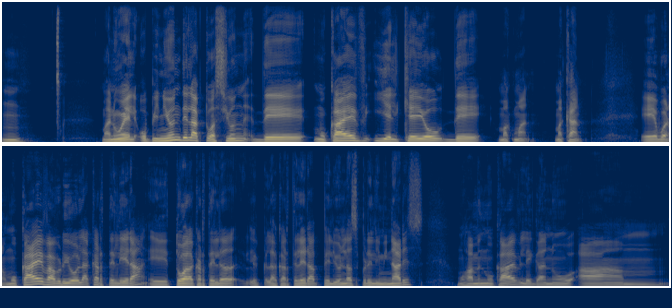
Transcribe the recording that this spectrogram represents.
Mm. Manuel, opinión de la actuación de Mokaev y el KO de McMahon, McCann. Eh, bueno, Mokaev abrió la cartelera, eh, toda la cartelera, la cartelera, peleó en las preliminares. Mohamed Mokaev le ganó a... Mm,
